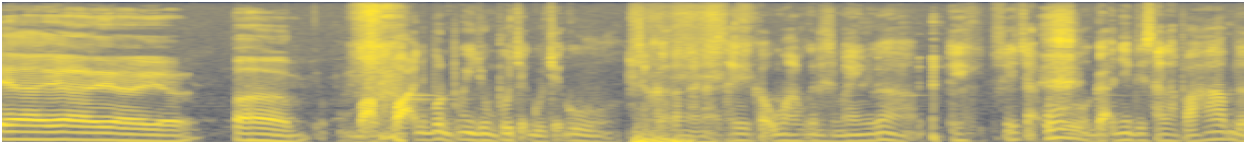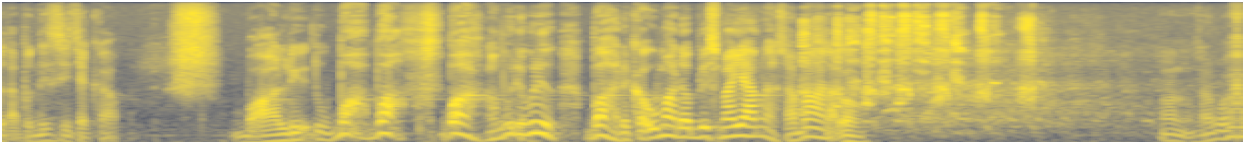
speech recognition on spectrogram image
Ya ya ya ya. Faham. Bapaknya pun pergi jumpa cikgu. Cikgu, cakap dengan anak saya kat rumah kena semayang juga. Eh, saya cakap, oh agaknya dia salah faham. Tak penting saya cakap. Balik tu, bah, bah, bah. Apa dia, apa dia? Bah, dekat rumah dah boleh semayang dah. Sabar tak kau? Hmm, sabar.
